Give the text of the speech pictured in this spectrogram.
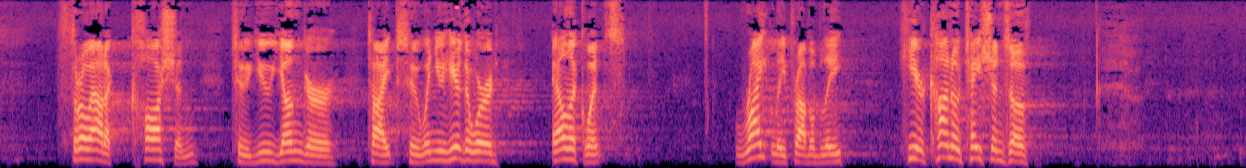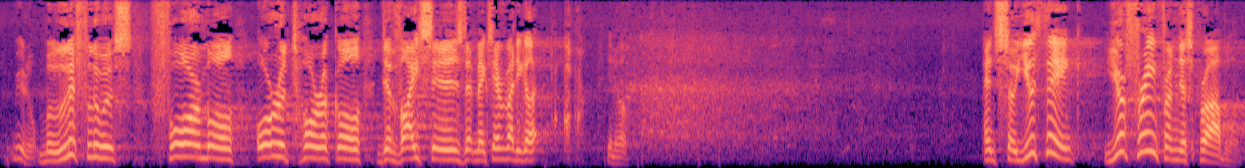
throw out a caution to you younger types who, when you hear the word eloquence, rightly probably hear connotations of, you know, mellifluous formal, oratorical devices that makes everybody go, you know. And so you think you're free from this problem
